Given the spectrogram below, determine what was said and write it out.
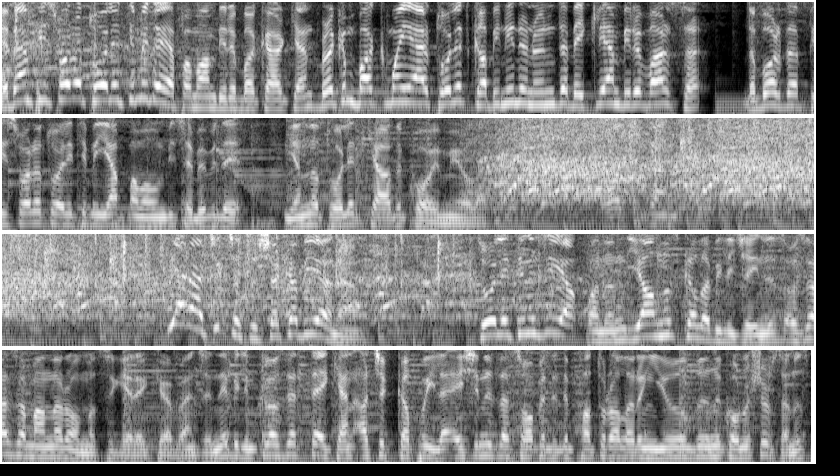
E ben pisvara tuvaletimi de yapamam biri bakarken. Bırakın bakmayı eğer tuvalet kabininin önünde bekleyen biri varsa. Da bu arada pisvara tuvaletimi yapmamamın bir sebebi de yanına tuvalet kağıdı koymuyorlar. O açıdan... Yani açıkçası şaka bir yana. Tuvaletinizi yapmanın yalnız kalabileceğiniz özel zamanlar olması gerekiyor bence. Ne bileyim klozetteyken açık kapıyla eşinizle sohbet edip faturaların yığıldığını konuşursanız...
